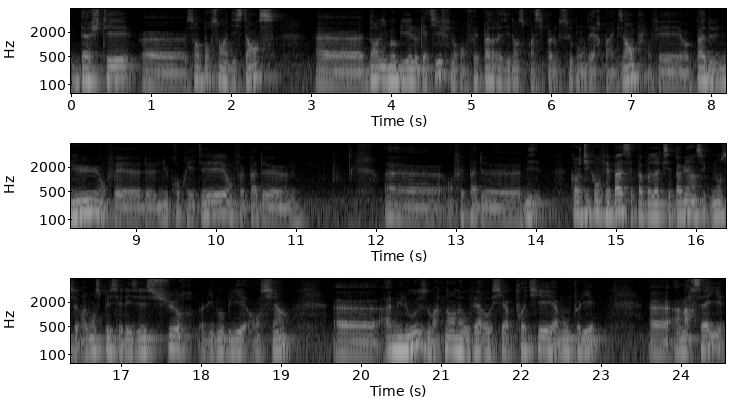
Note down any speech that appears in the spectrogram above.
d'acheter 100% euh, à distance euh, dans l'immobilier locatif. Donc on ne fait pas de résidence principale ou secondaire par exemple, on ne fait euh, pas de nu, on fait de nu propriété, on fait pas de... on fait pas de... Mais quand je dis qu'on ne fait pas, c'est pas pour dire que c'est pas bien, c'est que nous, c'est vraiment spécialisé sur l'immobilier ancien. à Mulhouse, maintenant on a ouvert aussi à Poitiers et à Montpellier. Euh, à Marseille.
